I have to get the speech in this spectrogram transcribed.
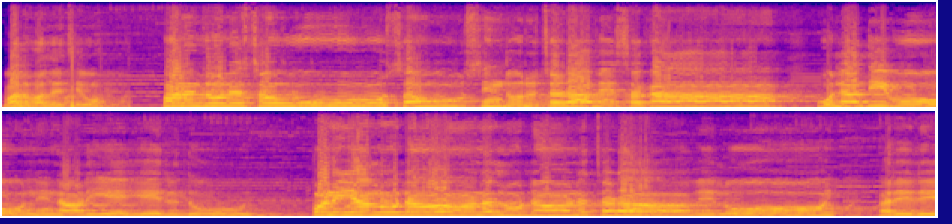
વલવલે છે હો. પણ જોને સૌ સૌ સિંદૂર ચડાવે સગા. ઓલા દીવો ને નાળિયેર દોય. પણ યા લોડાણ લોડાણ ચડાવે લોય અરે રે,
